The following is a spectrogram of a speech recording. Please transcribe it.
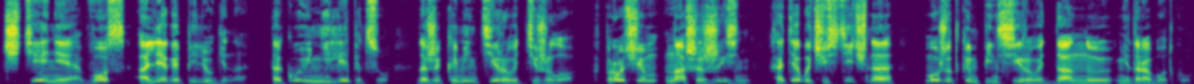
«Чтение» ВОЗ Олега Пелюгина. Такую нелепицу даже комментировать тяжело. Впрочем, наша жизнь хотя бы частично может компенсировать данную недоработку.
